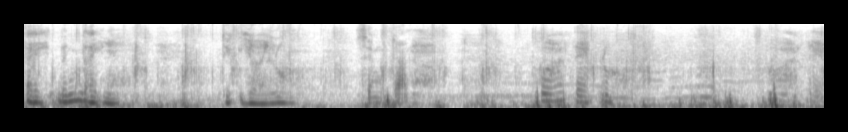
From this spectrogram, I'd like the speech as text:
Đây đứng đây nè. Tuyệt vời luôn. Xem cảnh. Quá đẹp luôn. Quá đẹp.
